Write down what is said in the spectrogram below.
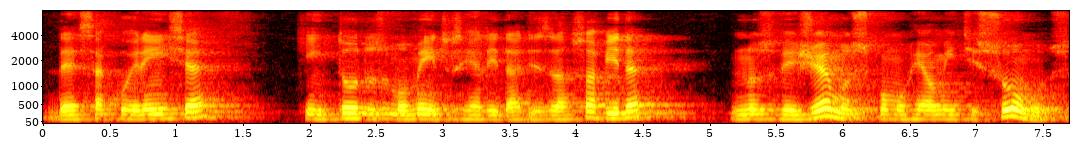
dessa coerência que em todos os momentos e realidades da nossa vida nos vejamos como realmente somos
